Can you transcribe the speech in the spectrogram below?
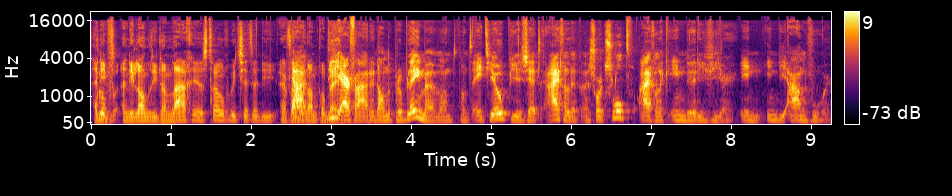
en, die, en die landen die dan laag in het stroomgebied zitten, die ervaren ja, dan problemen. Die ervaren dan de problemen. Want, want Ethiopië zet eigenlijk een soort slot eigenlijk in de rivier, in, in die aanvoer.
